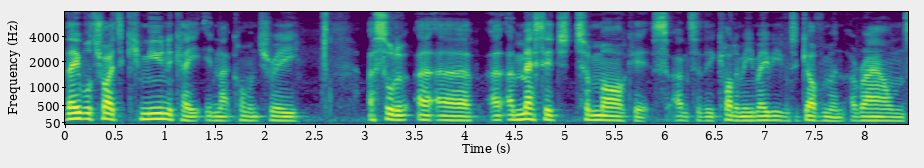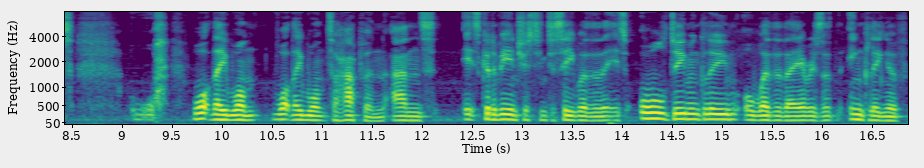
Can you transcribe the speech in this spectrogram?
they will try to communicate in that commentary a sort of a, a, a, message to markets and to the economy, maybe even to government around what they want, what they want to happen, and it's going to be interesting to see whether it's all doom and gloom or whether there is an inkling of,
